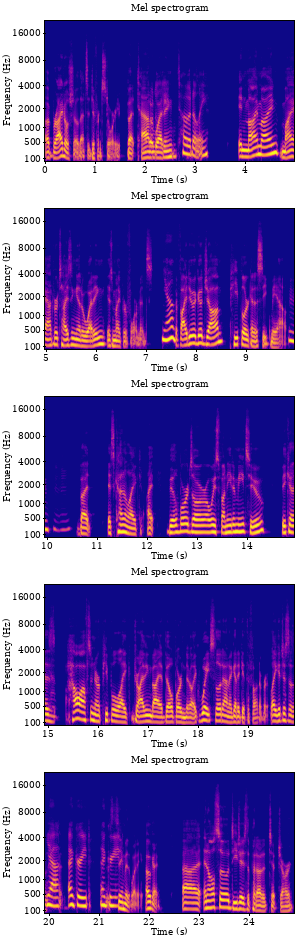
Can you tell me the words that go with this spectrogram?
a bridal show, that's a different story. But at a wedding, Totally. in my mind, my advertising at a wedding is my performance. Yeah. If I do a good job, people are going to seek me out. Mm-hmm. But it's kind of like I billboards are always funny to me too because Yeah. how often are people like driving by a billboard and they're like, "Wait, slow down, I got to get the phone number." Like it just doesn't Yeah. happen. Agreed. Agreed. Same with wedding. Okay. Uh, and also DJs that put out a tip jar.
